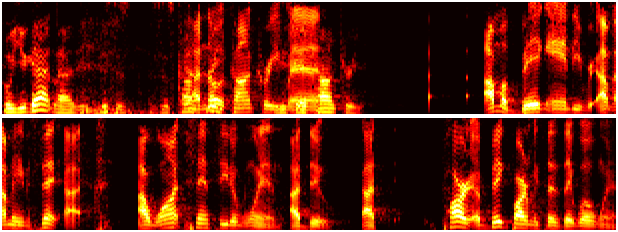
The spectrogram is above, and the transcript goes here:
Who you got now? This is this is concrete. I know concrete, you man. said concrete. I'm a big Andy. I, I mean, I, I want Cincy to win. I do. I part a big part of me says they will win.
